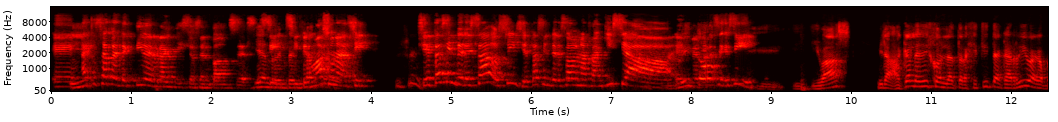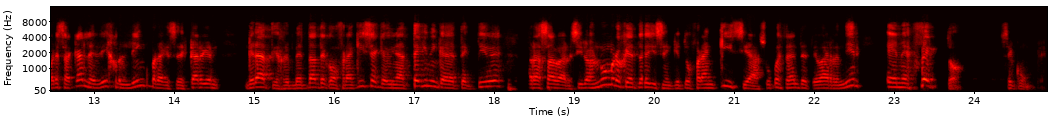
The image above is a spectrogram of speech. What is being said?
Eh, hay que ser detective de franquicias entonces. si, una, si, estás interesado, sí, si estás interesado en una franquicia, eh, me parece que sí. y vas Mira, acá les dejo en la tarjetita acá arriba que aparece acá, les dejo el link para que se descarguen gratis, reinventate con franquicia, que hay una técnica detective para saber si los números que te dicen que tu franquicia supuestamente te va a rendir, en efecto se cumple.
